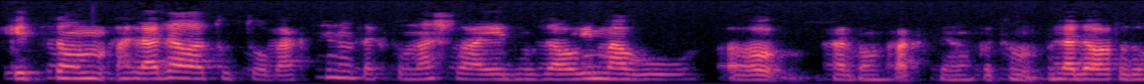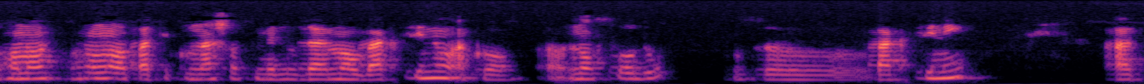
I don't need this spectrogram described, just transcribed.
Keď som hľadala túto vakcínu, tak som našla jednu zaujímavú, uh, pardon, vakcínu, keď som hľadala túto homeopatiku, našla som jednu zaujímavú vakcínu ako uh, noslodu z vakcíny. A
